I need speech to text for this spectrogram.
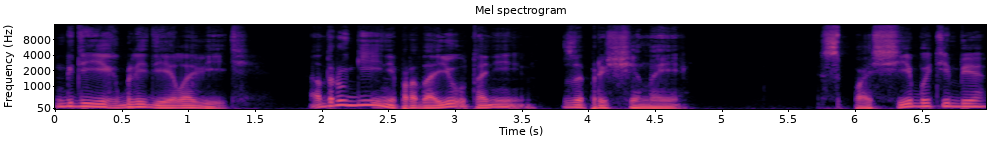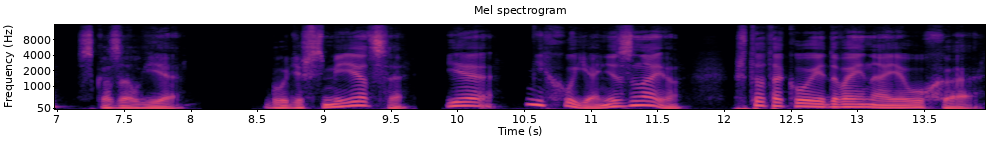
где их бледей ловить, а другие не продают, они запрещены. «Спасибо тебе», — сказал я. «Будешь смеяться? Я нихуя не знаю, что такое двойная уха».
